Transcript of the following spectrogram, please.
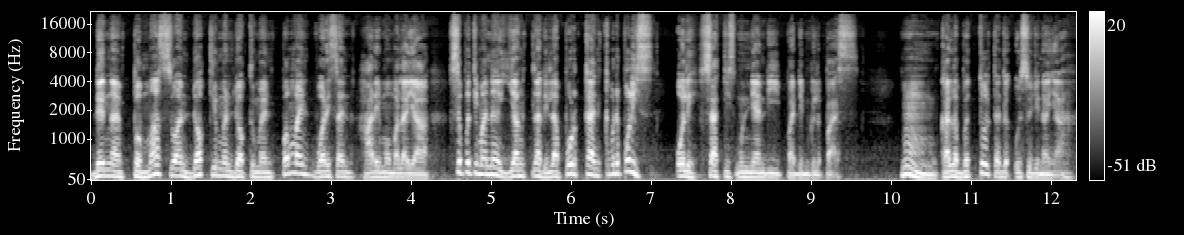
dengan pemalsuan dokumen-dokumen pemain warisan Harimau Malaya seperti mana yang telah dilaporkan kepada polis oleh Satis Muniandi pada minggu lepas. Hmm, kalau betul tak ada unsur jenayah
